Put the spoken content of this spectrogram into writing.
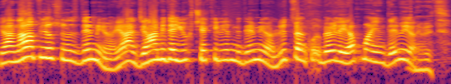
Ya ne yapıyorsunuz demiyor. Yani camide yuh çekilir mi demiyor. Lütfen böyle yapmayın demiyor. Evet.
